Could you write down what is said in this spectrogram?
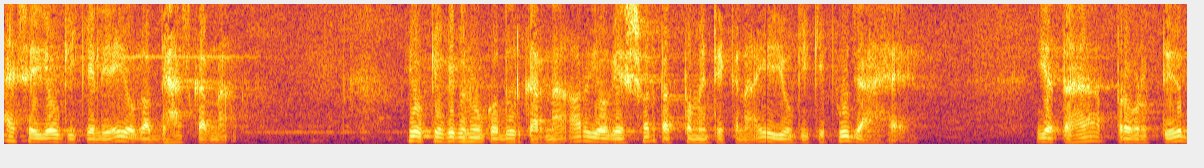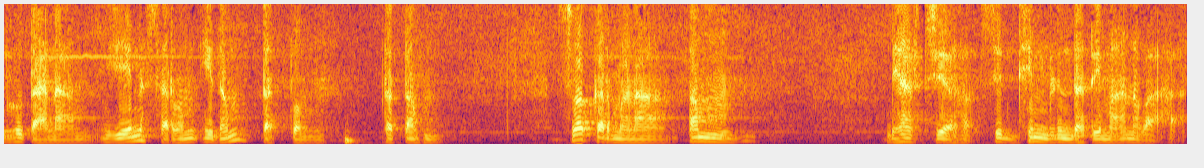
ऐसे योगी के लिए योग अभ्यास करना योग के विघ्नों को दूर करना और योगेश्वर तत्व में टिकना, ये योगी की पूजा है। यत प्रवृत्ति भूतानाम ये न सर्वम इदम तत्व तत्म। स्वकर्मणा तम भ्यर्च्य सिद्धि वृंदति मानवा,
